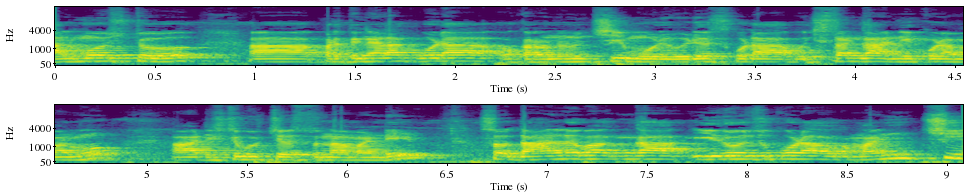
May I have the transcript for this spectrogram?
ఆల్మోస్ట్ ప్రతి నెల కూడా ఒక రెండు నుంచి మూడు వీడియోస్ కూడా ఉచితంగా అన్ని కూడా మనము డిస్ట్రిబ్యూట్ చేస్తున్నామండి. సో దానిలో భాగంగా ఈరోజు కూడా ఒక మంచి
